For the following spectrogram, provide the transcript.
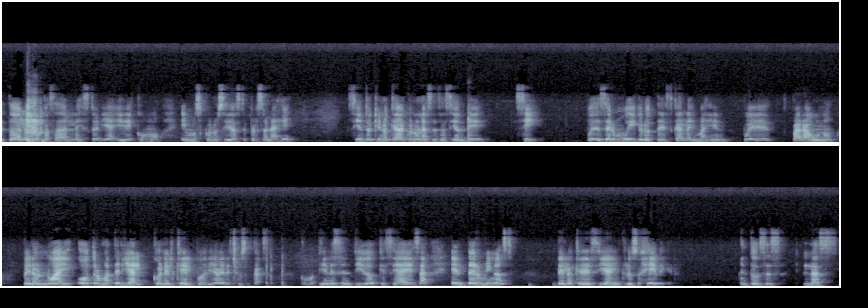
de todo lo que ha pasado en la historia y de cómo hemos conocido a este personaje, siento que uno queda con una sensación de, sí, puede ser muy grotesca la imagen puede, para uno, pero no hay otro material con el que él podría haber hecho su casa. Como tiene sentido que sea esa en términos de lo que decía incluso Heidegger. Entonces, las,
